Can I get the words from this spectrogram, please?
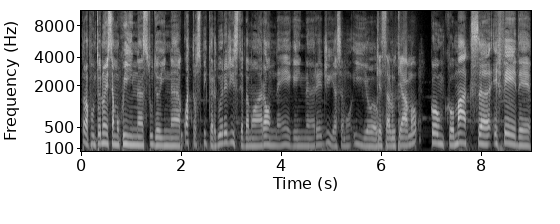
Però appunto noi siamo qui in studio in quattro speaker, due registi, abbiamo Ron e Eghe in regia, siamo io, Che salutiamo. Conco, Max e Fede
